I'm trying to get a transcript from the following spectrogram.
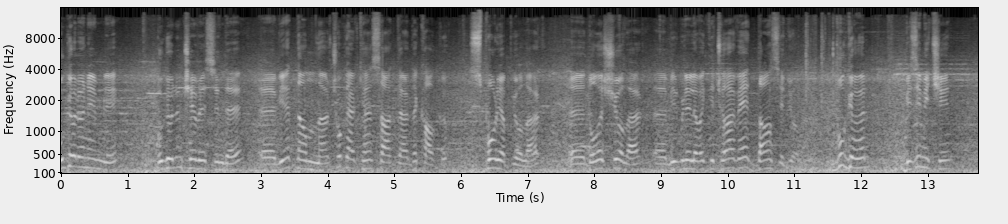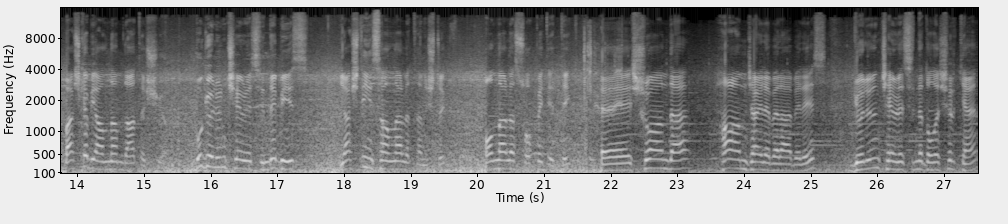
Bu göl önemli. Bu gölün çevresinde e, Vietnamlılar çok erken saatlerde kalkıp spor yapıyorlar, e, dolaşıyorlar, e, birbirleriyle vakit geçiyorlar ve dans ediyorlar. Bu göl bizim için başka bir anlam daha taşıyor. Bu gölün çevresinde biz yaşlı insanlarla tanıştık. Onlarla sohbet ettik. Ee, şu anda Ha amcayla beraberiz. Gölün çevresinde dolaşırken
